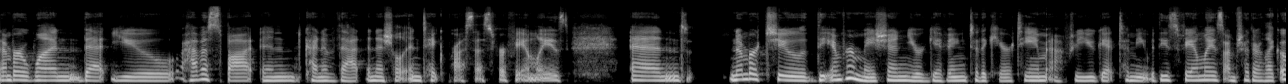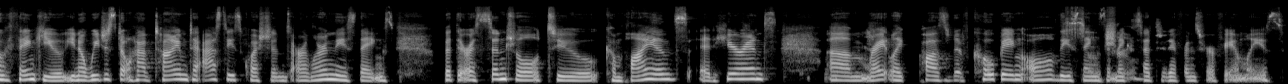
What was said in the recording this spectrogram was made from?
Number one, that you have a spot in kind of that initial intake process for families. And Number two, the information you're giving to the care team after you get to meet with these families, I'm sure they're like, oh, thank you. You know, we just don't have time to ask these questions or learn these things, but they're essential to compliance, adherence, um, right? Like positive coping, all of these so things true. that make such a difference for families.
